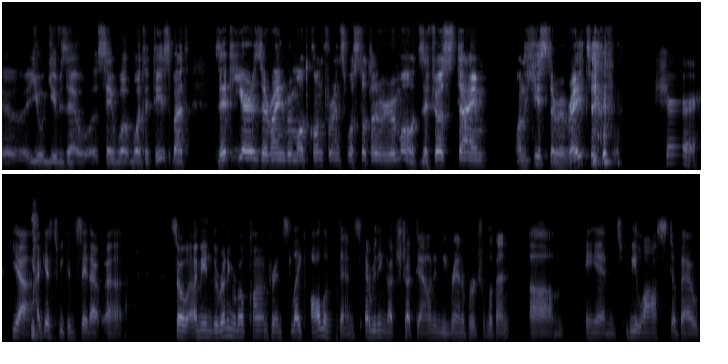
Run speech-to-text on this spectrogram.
uh, you give the say what, what it is. But that year, the Running Remote Conference was totally remote, the first time on history, right? sure. Yeah, I guess we could say that. Uh, so, I mean, the Running Remote Conference, like all events, everything got shut down, and we ran a virtual event. Um, and we lost about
